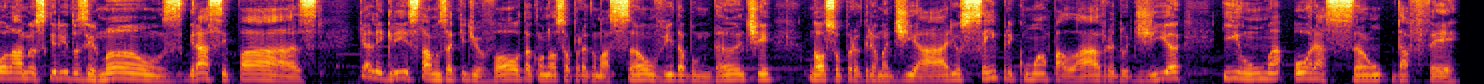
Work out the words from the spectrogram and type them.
Olá, meus queridos irmãos, graça e paz. Que alegria estarmos aqui de volta com nossa programação Vida Abundante, nosso programa diário, sempre com uma palavra do dia e uma oração da fé.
